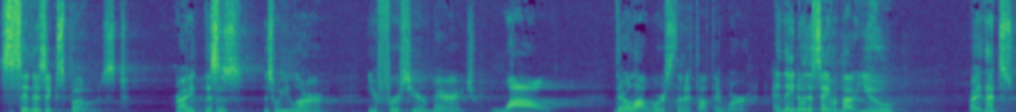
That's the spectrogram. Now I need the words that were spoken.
Sin is exposed, right? This is, this is what you learn in your first year of marriage. Wow, they're a lot worse than I thought they were. And they know the same about you, right? That's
